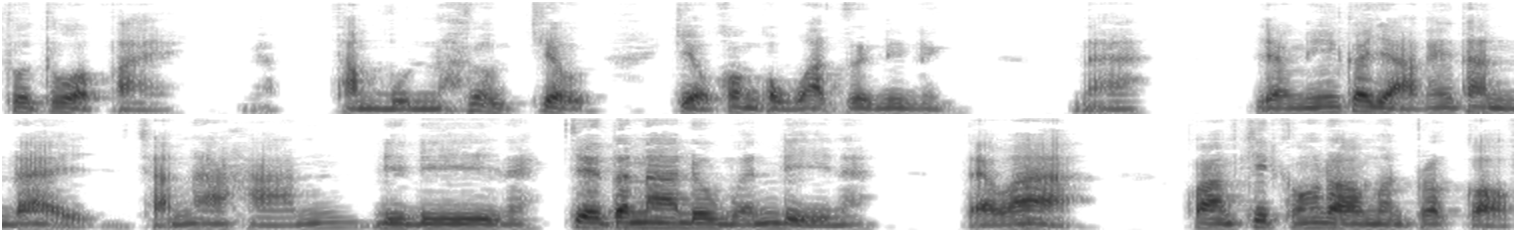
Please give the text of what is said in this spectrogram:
ทั่วๆไปแบบทำบุญเราเกี่ยวเกี่ยวข้องกับวัดสักนิดหนึ่งนะอย่างนี้ก็อยากให้ท่านได้ฉันอาหารดีๆนะเจตนาดูเหมือนดีนะแต่ว่าความคิดของเรามันประกอบ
